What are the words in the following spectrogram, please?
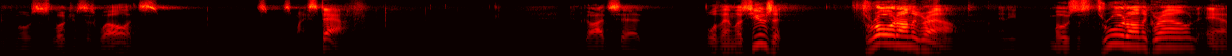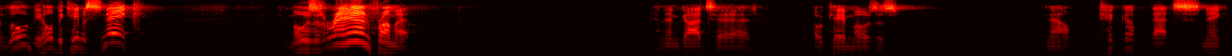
And Moses looked and says, Well, it's, it's, it's my staff. And God said, Well, then let's use it. Throw it on the ground. And he, Moses threw it on the ground, and lo and behold, became a snake. And Moses ran from it. And then God said, Okay, Moses, now pick up that snake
